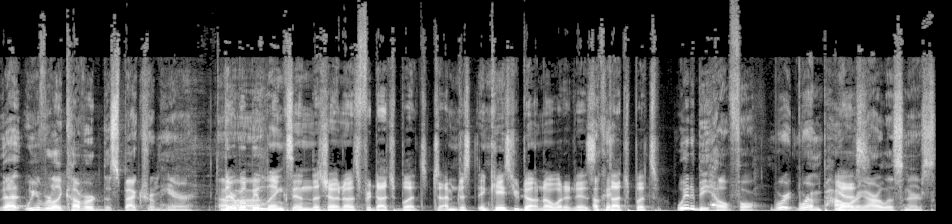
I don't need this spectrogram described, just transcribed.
that we've really covered the spectrum here. There will be Uh, links in the show notes for Dutch Blitz. I'm just in case you don't know what it is. Okay. Dutch Blitz. way to be helpful. We're we're empowering Yes. our listeners.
